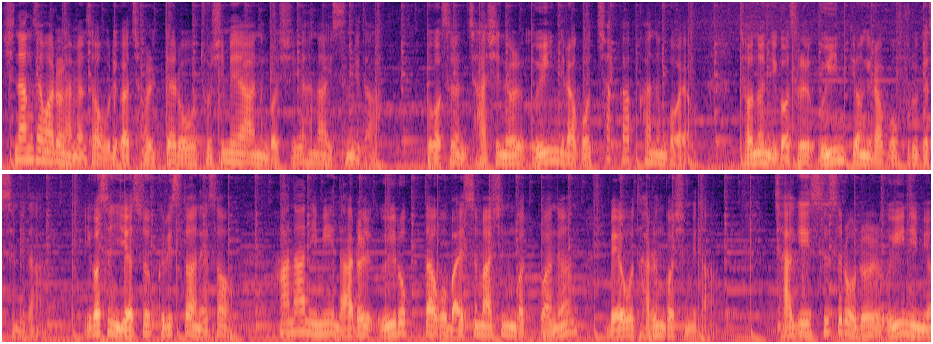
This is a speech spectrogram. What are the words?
신앙생활을 하면서 우리가 절대로 조심해야 하는 것이 하나 있습니다. 그것은 자신을 의인이라고 착각하는 거예요. 저는 이것을 의인병이라고 부르겠습니다. 이것은 예수 그리스도 안에서 하나님이 나를 의롭다고 말씀하시는 것과는 매우 다른 것입니다. 자기 스스로를 의인이며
